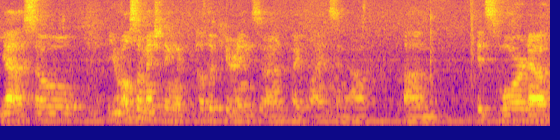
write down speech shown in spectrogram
yeah, so you were also mentioning like public hearings around pipelines and how um, it's more now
